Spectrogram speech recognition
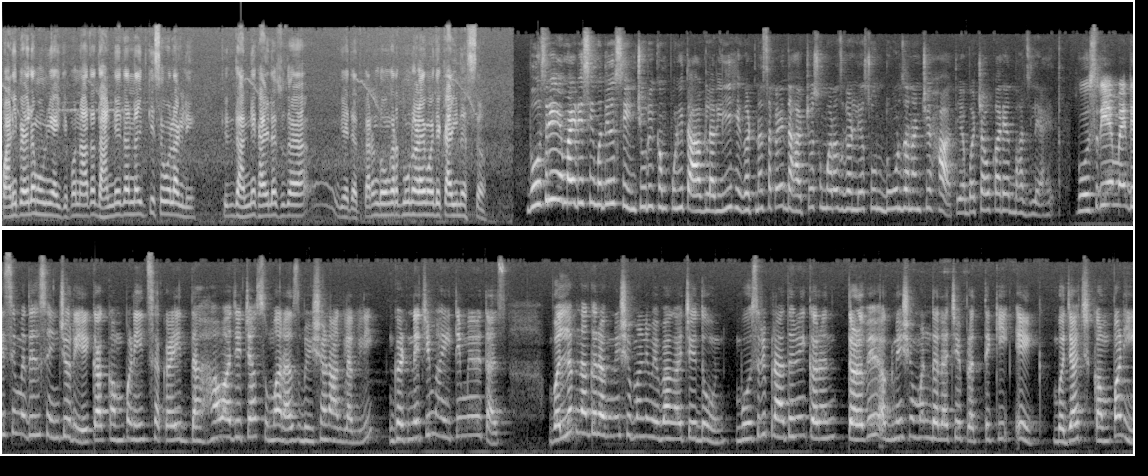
पाणी प्यायला म्हणून यायचे पण आता धान्य त्यांना इतकी सवय लागली की ते धान्य खायलासुद्धा येतात. कारण डोंगरात उन्हाळ्यामध्ये काही नसतं. भोसरी एमआयडीसी मधील सेंचुरी कंपनीत आग लागली. ही घटना सकाळी दहाच्या सुमारास घडली असून दोन जणांचे हात या बचाव कार्यात भाजले आहेत. Bhosari M I D C मधील सेंचुरी एका कंपनीत सकाळी दहा वाजेच्या सुमारास भीषण आग लागली. घटनेची माहिती मिळताच वल्लभनगर अग्निशमन विभागाचे दोन भोसरी प्राधान्यकरण तळवे अग्निशमन दलाचे प्रत्येकी एक बजाज कंपनी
